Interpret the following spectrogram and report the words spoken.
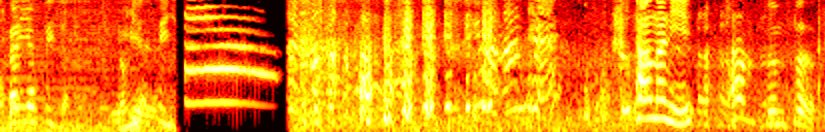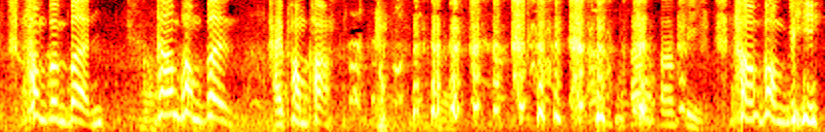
わかりやすいじゃん。読みやすい胖那你？胖笨笨，胖笨笨，胖胖笨，还胖胖。胖胖屁，胖胖屁。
